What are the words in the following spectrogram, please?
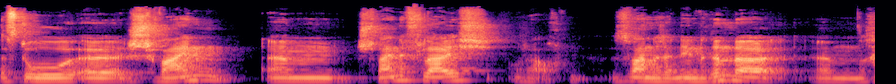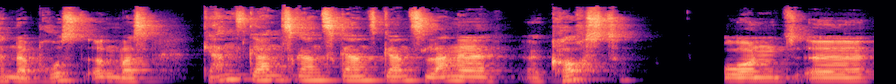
dass du äh, Schwein, ähm, Schweinefleisch oder auch, es waren in den Rinder, ähm, Rinderbrust, irgendwas ganz, ganz, ganz, ganz, ganz lange äh, kochst und äh,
